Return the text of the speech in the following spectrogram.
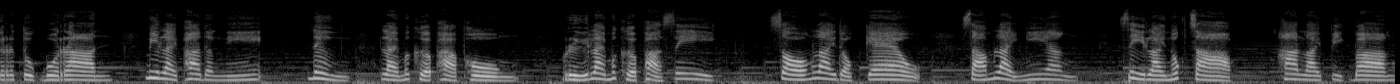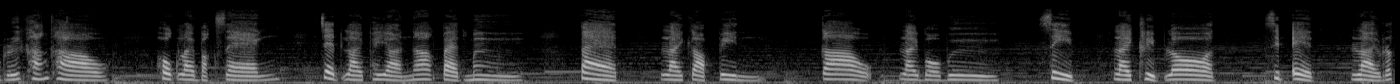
กระตุกโบราณ มีลายผ้าดังนี้ 1. ลายมะเขือผ่าพง หรือลายมะเขือผ่าซีก 2. ลายดอกแก้ว 3. ลายเงี้ยง 4. ลายนกจาบ 5. ลายปีกบางหรือค้างคาว 6. ลายบักแสง 7. ลายพญานาคแปดมือ 8. ลายกาบปิ่น 9. ลายบอบือ 10. ลายคลิบลอด 11. ลายระ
